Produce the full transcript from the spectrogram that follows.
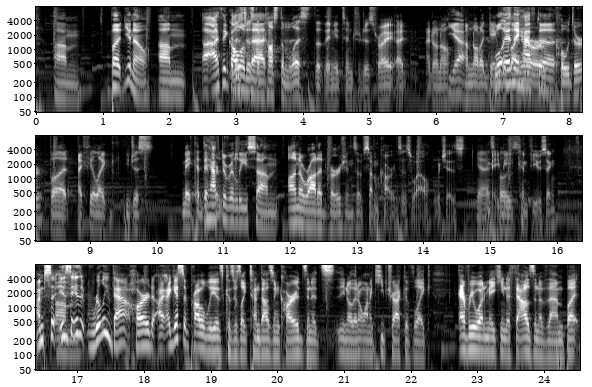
um, but you know, um, I I think It all of just that. a custom list that they need to introduce, right? I I don't know. Yeah. I'm not a game Well, and designer they have or to- coder, but I feel like you just make a they have to release um, uneroded versions of some cards as well, which is Yeah, I maybe suppose. confusing. I'm so, is, Um, is it really that hard? I, I guess it probably is because there's like 10,000 cards and it's, you know, they don't want to keep track of like everyone making a thousand of them. But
